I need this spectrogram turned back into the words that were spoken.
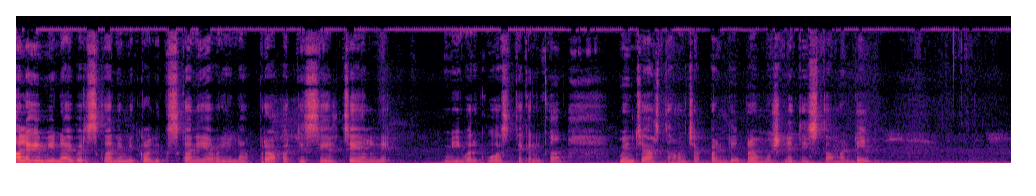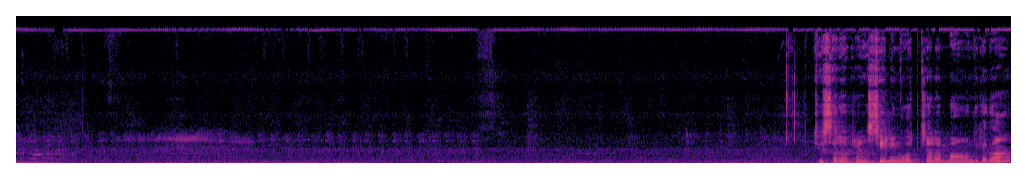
అలాగే మీ నైబర్స్ కానీ మీ కొలీగ్స్ కానీ ఎవరైనా ప్రాపర్టీస్ సేల్ చేయాలని మీ వరకు వస్తే కనుక మేము చేస్తామని చెప్పండి. ప్రమోషన్ అయితే ఇస్తామండి. చూసారా ఫ్రెండ్స్? సీలింగ్ వర్క్ చాలా బాగుంది కదా?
